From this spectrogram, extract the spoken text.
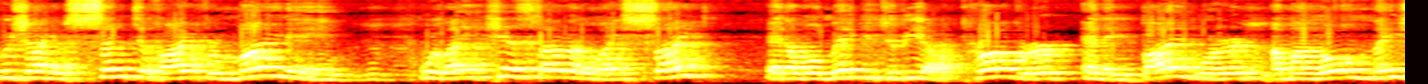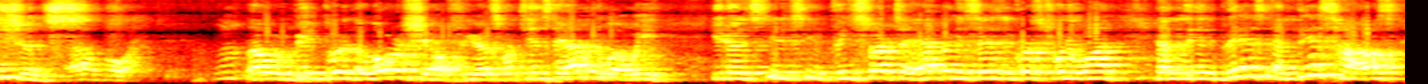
which I have sanctified for my name, will I cast out of my sight, and I will make it to be a proverb and a byword among all nations. Oh boy. Now we're being put in the lower shelf here. That's what tends to happen. Well, we, you know, it's, it's, things start to happen. It says in verse 21, and in this and this house,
